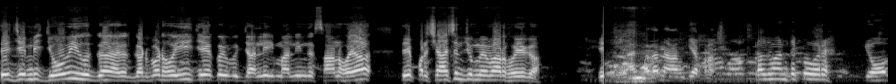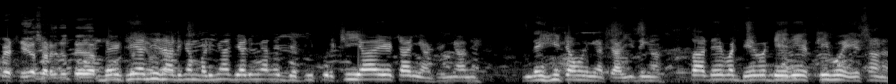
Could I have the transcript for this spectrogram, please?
ਤੇ ਜੇ ਜੋ ਵੀ ਗੜਬੜ ਹੋਈ ਜੇ ਕੋਈ ਜਾਨੀ ਮਾਲੀ ਨੁਕਸਾਨ ਹੋਇਆ ਤੇ ਪ੍ਰਸ਼ਾਸਨ ਜ਼ਿੰਮੇਵਾਰ ਹੋਏਗਾ। ਉਹਦਾ ਨਾਮ ਕੀ ਆਪਣਾ? ਕਲਵੰਤ ਕੌਰ। ਕਿਉਂ ਬੈਠੇ ਹੋ ਸੜਕ ਦੇ ਉੱਤੇ? ਬੈਠੇ ਆ ਜੀ ਸਾਡੀਆਂ ਮੜੀਆਂ ਜਿਹੜੀਆਂ ਨੇ ਜੱਦੀ ਪੁਰਖੀ ਆ ਇਹ ਢਾਈਆਂ ਗਈਆਂ ਨੇ। ਨਹੀਂ ਢਾਉਣੀਆਂ ਚਾਹੀਦੀਆਂ। ਸਾਡੇ ਵੱਡੇ ਵਡੇਰੇ ਇੱਥੇ ਹੋਏ ਸਨ।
